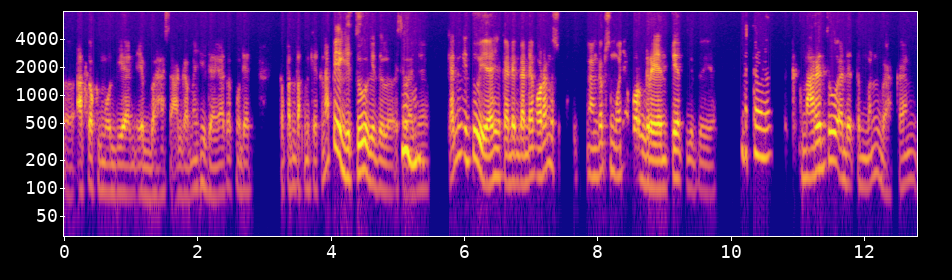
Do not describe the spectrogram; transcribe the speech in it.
uh, atau kemudian ya bahasa agamanya hidayah atau kemudian kepentak mikir kenapa ya gitu gitu loh istilahnya. Hmm kan itu ya kadang-kadang orang nganggap semuanya for granted gitu ya betul kemarin tuh ada teman bahkan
